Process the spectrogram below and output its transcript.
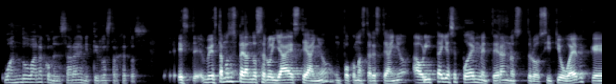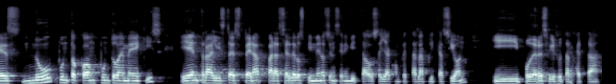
¿cuándo van a comenzar a emitir las tarjetas? Este, estamos esperando hacerlo ya este año, un poco más tarde este año. Ahorita ya se pueden meter a nuestro sitio web que es nu.com.mx y entra a la lista de espera para ser de los primeros en ser invitados allá a completar la aplicación y poder recibir su tarjeta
